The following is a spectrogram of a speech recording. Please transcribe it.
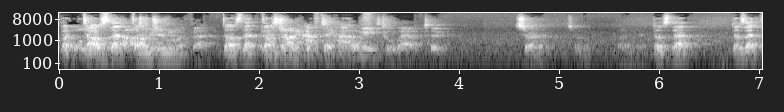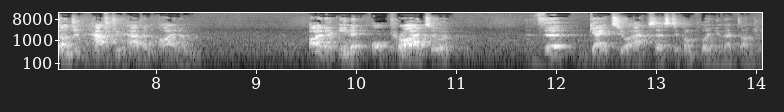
but does that Past or anything dungeon Like that. does that And they're dungeon have to have means to allow it too. sorry, sorry, does that does that dungeon have to have an item either in it or prior to it that gates your access to completing that dungeon?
